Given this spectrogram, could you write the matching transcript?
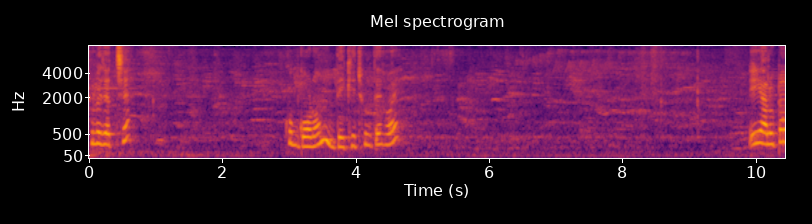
ছুলে যাচ্ছে। খুব গরম, দেখে ছুলতে হয়। এই আলুটা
